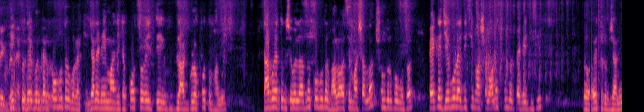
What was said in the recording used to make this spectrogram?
দেখবেন একটু দেখবেন কারণ কবুতরগুলা কি জানেন এই কত এই এই ব্লাডগুলো কত ভালো। তারপর এত কিছু বললে আপনার কবুতর ভালো আছে মাসাল্লাহ সুন্দর কবুতর। প্যাকেজ যেগুলাই দিছি মাসাল্লাহ অনেক সুন্দর প্যাকেজ দিছি। তো এতটুকু জানি।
